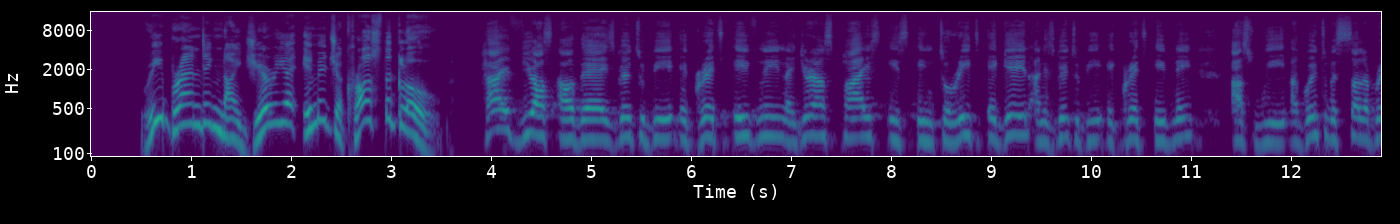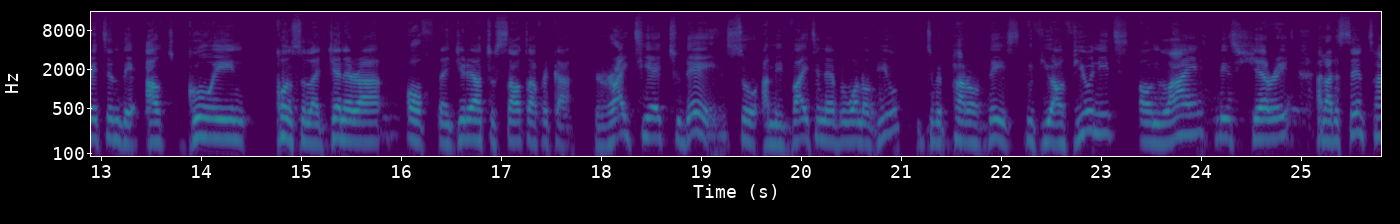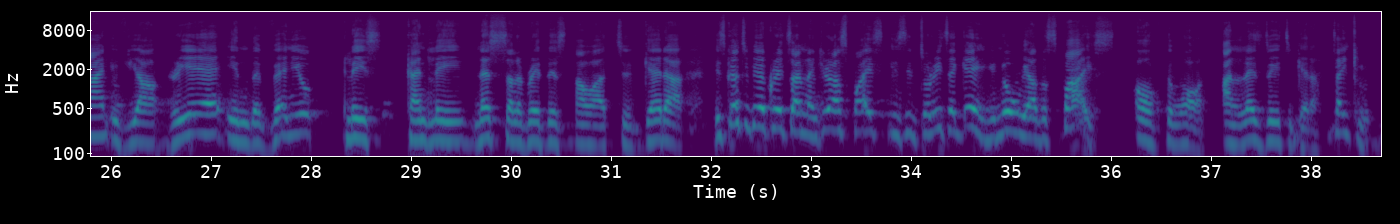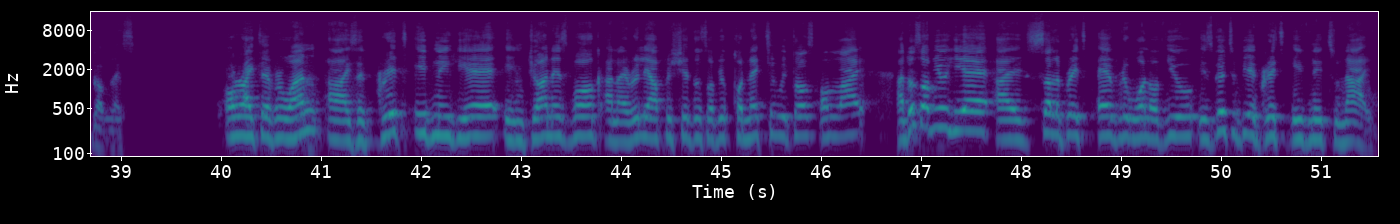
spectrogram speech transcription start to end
rebranding Nigeria image across the globe. Hi, viewers out there. It's going to be a great evening. Nigerian Spice is into it again, and it's going to be a great evening as we are going to be celebrating the outgoing Consular General of Nigeria to South Africa right here today. So I'm inviting every one of you to be part of this. If you are viewing it online, please share it. And at the same time, if you are here in the venue, please kindly let's celebrate this hour together. It's going to be a great time. Nigeria Spice is into it again. You know, we are the spice of the world, and let's do it together. Thank you. God bless. All right, everyone. Uh, it's a great evening here in Johannesburg, and I really appreciate those of you connecting with us online. And those of you here, I celebrate every one of you. It's going to be a great evening tonight.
